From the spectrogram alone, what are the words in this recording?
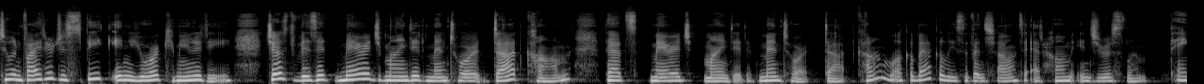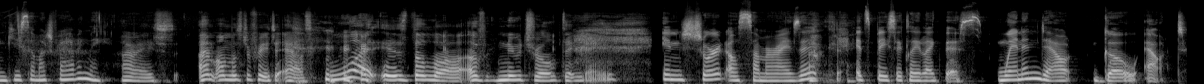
to invite her to speak in your community, just visit marriagemindedmentor.com. That's marriagemindedmentor.com. Welcome back, Aleeza Ben Shalom, to At Home in Jerusalem. Thank you so much for having me. All right. I'm almost afraid to ask what is the law of neutral dating? In short, I'll summarize it. Okay. It's basically like this When in doubt, go out.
